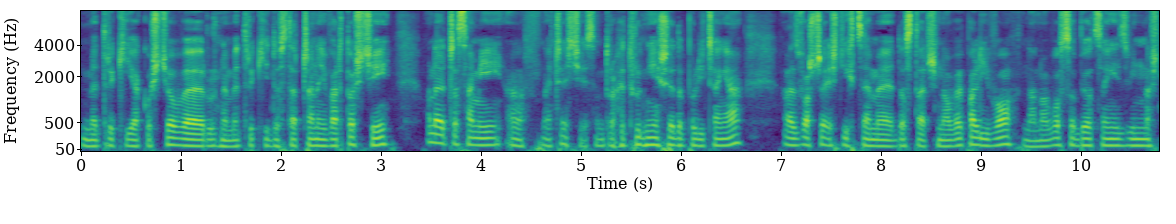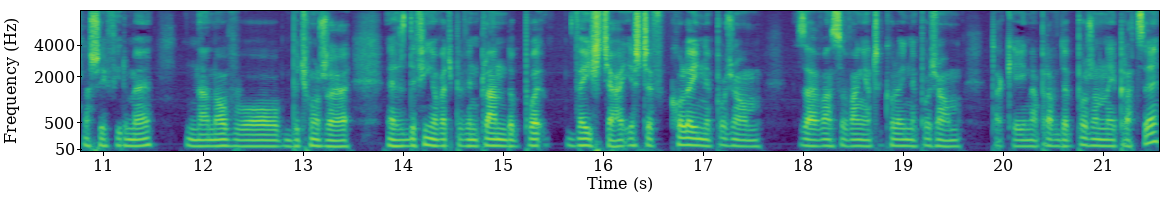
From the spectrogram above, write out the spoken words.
metryki jakościowe, różne metryki dostarczanej wartości. One czasami, najczęściej są trochę trudniejsze do policzenia, ale zwłaszcza jeśli chcemy dostać nowe paliwo, na nowo sobie ocenić zwinność naszej firmy, na nowo być może zdefiniować pewien plan do wejścia jeszcze w kolejny poziom zaawansowania, czy kolejny poziom takiej naprawdę porządnej pracy,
